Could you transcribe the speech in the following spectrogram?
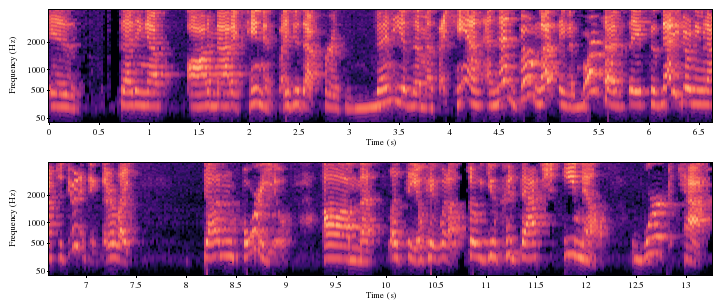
is setting up automatic payments. I do that for as many of them as I can and then boom, that's even more time saved because now you don't even have to do anything. They're like done for you. Um, let's see. Okay, what else? So you could batch email, work tasks.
